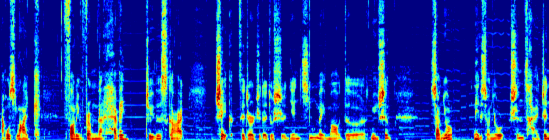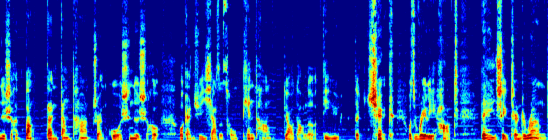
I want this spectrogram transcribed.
I was like Falling from the heaven to the sky, chick 在这儿指的就是年轻美貌的女生，小妞。那个小妞身材真的是很棒，但当她转过身的时候，我感觉一下子从天堂掉到了地狱。The chick was really hot. Then she turned around,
